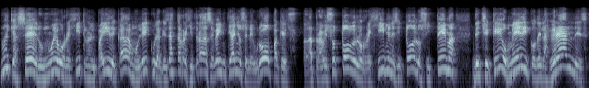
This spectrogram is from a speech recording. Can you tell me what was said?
no hay que hacer un nuevo registro en el país de cada molécula que ya está registrada hace 20 años en Europa, que atravesó todos los regímenes y todos los sistemas de chequeo médico de las grandes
